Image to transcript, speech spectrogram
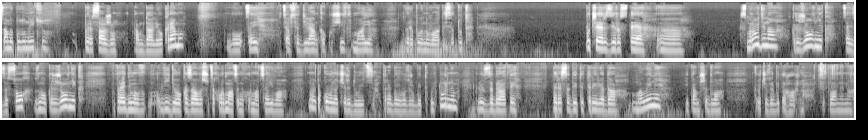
саме полуницю, пересажу там далі окремо, бо цей, ця вся ділянка кущів має переплануватися. Тут по черзі росте е, смородина, крижовник, цей засох, знову крижовник. Попередньому відео казала, що це хурма, це не хурма, це айва. Ну і тако воно чередується. Треба його зробити культурним, плюс забрати, пересадити три ряда малини і там ще два. Коротше, зробити гарно. Це плани на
